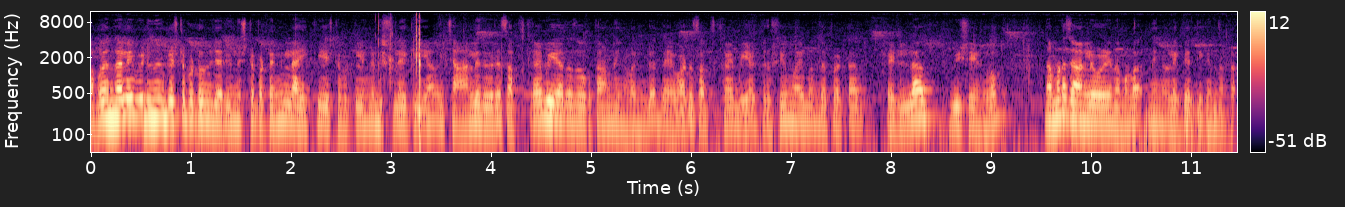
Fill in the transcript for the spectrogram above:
അപ്പോൾ എന്തായാലും ഈ വീഡിയോ നിങ്ങൾക്ക് ഇഷ്ടപ്പെട്ടു എന്ന് വിചാരിക്കുന്നു. ഇഷ്ടപ്പെട്ടെങ്കിൽ ലൈക്ക് ചെയ്യുക ഇഷ്ടപ്പെട്ടില്ലെങ്കിൽ ഡിസ്ലൈക്ക് ചെയ്യുക. ഈ ചാനൽ ഇതുവരെ സബ്സ്ക്രൈബ് ചെയ്യാത്ത സുഹൃത്താണ് നിങ്ങളെങ്കിൽ ദയവായിട്ട് സബ്സ്ക്രൈബ് ചെയ്യുക. കൃഷിയുമായി ബന്ധപ്പെട്ട എല്ലാ വിഷയങ്ങളും നമ്മുടെ ചാനൽ വഴി നമ്മൾ നിങ്ങളിലേക്ക് എത്തിക്കുന്നുണ്ട്.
